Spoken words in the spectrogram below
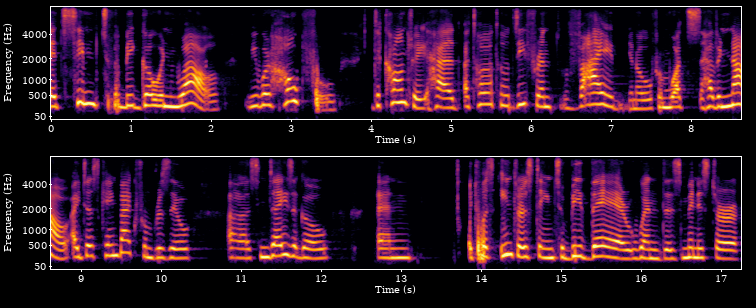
It seemed to be going well. We were hopeful. The country had a total different vibe, you know, from what's having now. I just came back from Brazil uh, some days ago, and it was interesting to be there when this minister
